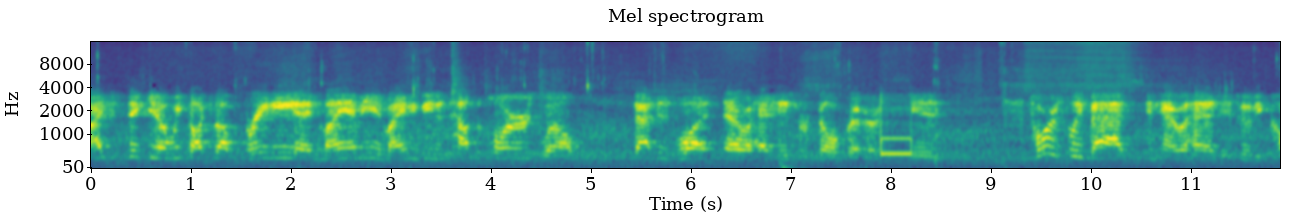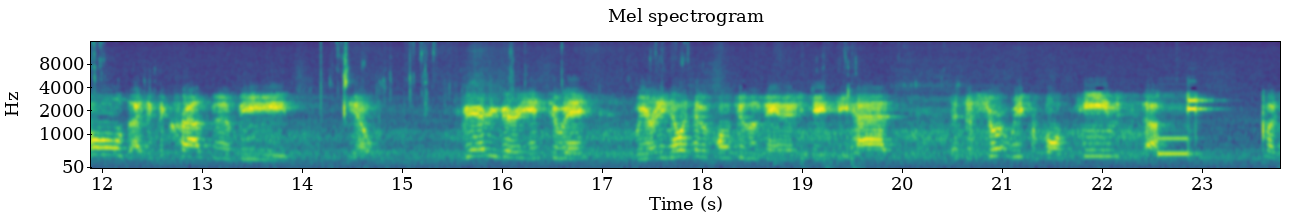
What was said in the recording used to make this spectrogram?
I just think, you know, we talked about Brady and Miami and Miami being his house of horrors. Well, that is what Arrowhead is for Philip Rivers. Is notoriously bad in Arrowhead. It's going to be cold. I think the crowd's going to be, you know, very, very into it. We already know what type of home field advantage KC has. It's a short week for both teams. Uh, much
